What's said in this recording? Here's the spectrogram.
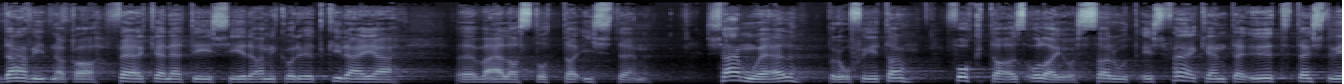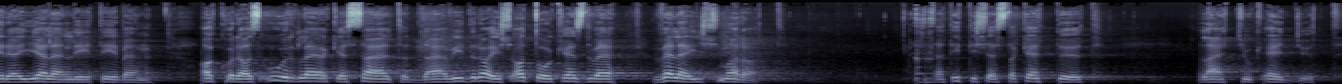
Dávidnak a felkenetésére, amikor őt királyá választotta Isten. Sámuel, proféta, fogta az olajos szarut, és felkente őt testvérei jelenlétében. Akkor az Úr lelke szállt Dávidra, és attól kezdve vele is maradt. Tehát itt is ezt a kettőt látjuk együtt.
